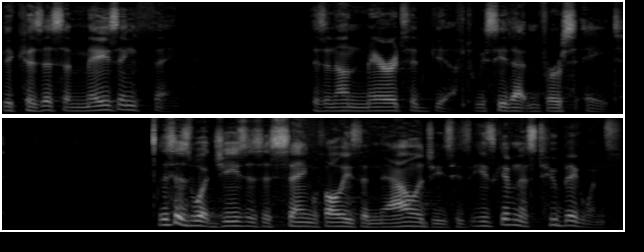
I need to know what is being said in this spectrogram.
Because this amazing thing is an unmerited gift. We see that in verse 8. This is what Jesus is saying with all these analogies. He's, he's given us two big ones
